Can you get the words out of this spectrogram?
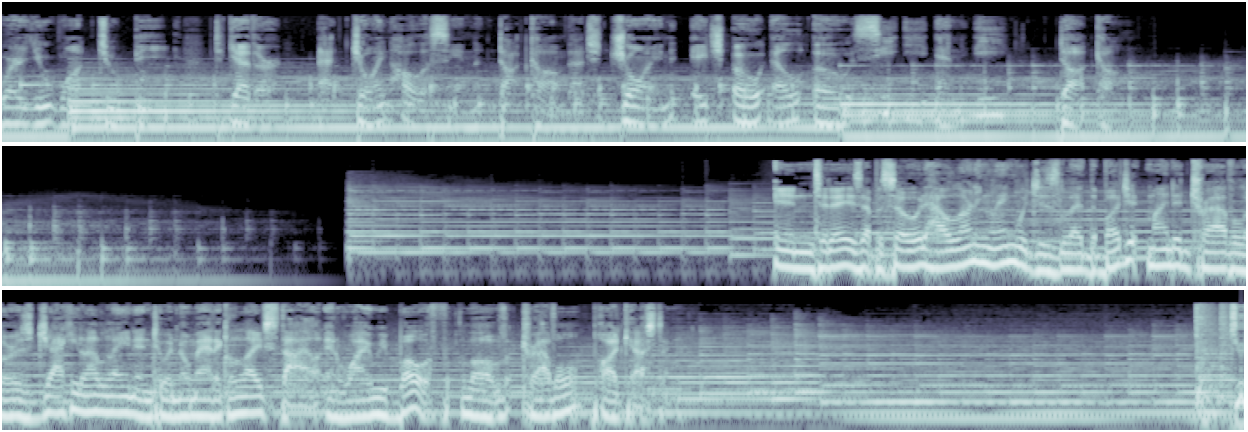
where you want to be together at joinholocene.com. That's join, H O L O C E N E.com. In today's episode, how learning languages led the budget minded travelers Jackie LaLane into a nomadic lifestyle and why we both love travel podcasting.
